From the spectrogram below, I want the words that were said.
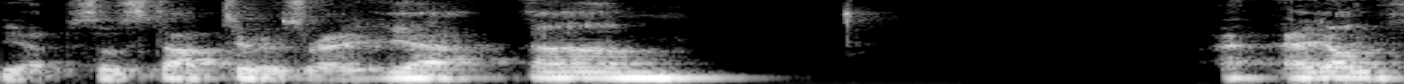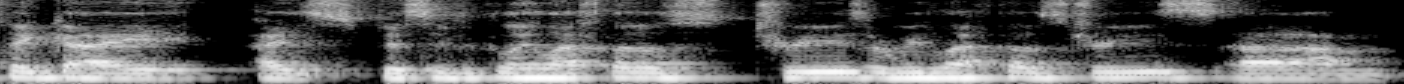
yep. So stop two is right. Yeah. Um, I, I don't think I I specifically left those trees or we left those trees. Um,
